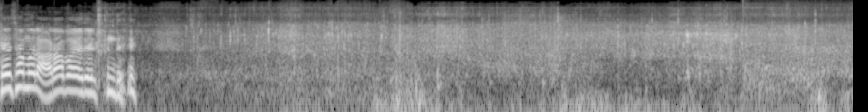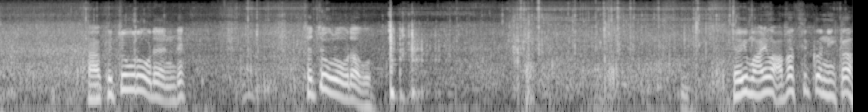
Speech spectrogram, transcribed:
해삼을 알아봐야 될 텐데. 아, 그쪽으로 오라는데? 저쪽으로 오라고. 여기 많이 와봤을 거니까.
